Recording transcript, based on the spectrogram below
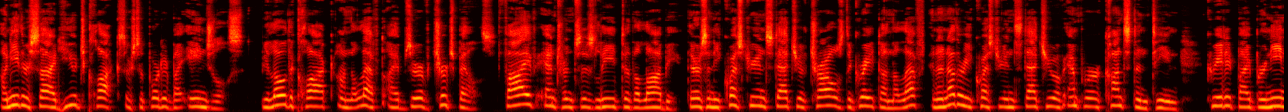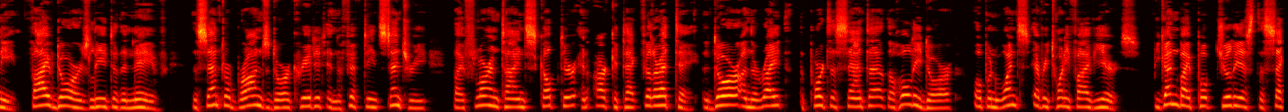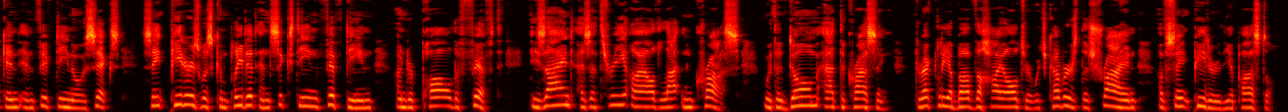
On either side, huge clocks are supported by angels. Below the clock on the left, I observe church bells. Five entrances lead to the lobby. There's an equestrian statue of Charles the Great on the left, and another equestrian statue of Emperor Constantine, created by Bernini. Five doors lead to the nave. The central bronze door, created in the 15th century by Florentine sculptor and architect Filarete. The door on the right, the Porta Santa, the Holy Door, open once every 25 years. Begun by Pope Julius II in 1506, St. Peter's was completed in 1615 under Paul V, designed as a three aisled Latin cross with a dome at the crossing, directly above the high altar which covers the shrine of St. Peter the Apostle.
